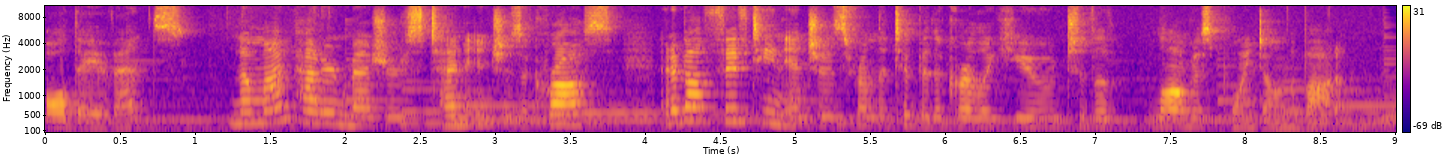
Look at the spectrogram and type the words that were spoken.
all-day events. Now my pattern measures 10 inches across and about 15 inches from the tip of the curlicue to the longest point on the bottom.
